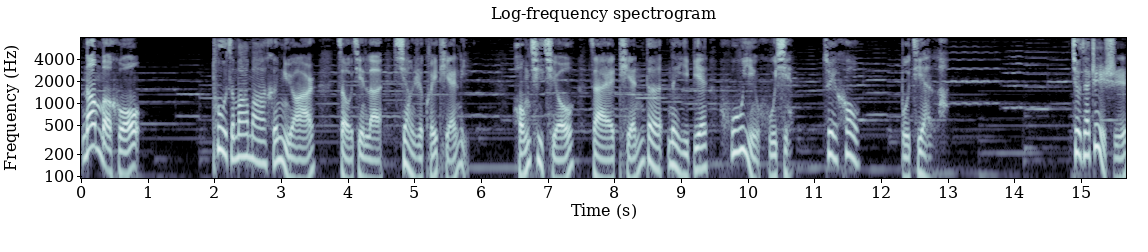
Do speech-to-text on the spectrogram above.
那么红！兔子妈妈和女儿走进了向日葵田里，红气球在田的那一边忽隐忽现，最后不见了。就在这时，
